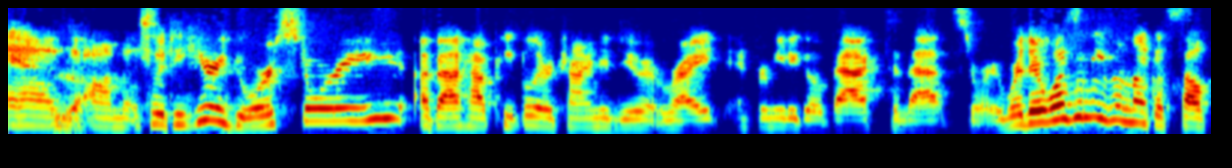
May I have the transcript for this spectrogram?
And Yeah. um, so to hear your story about how people are trying to do it right, and for me to go back to that story where there wasn't even like a self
